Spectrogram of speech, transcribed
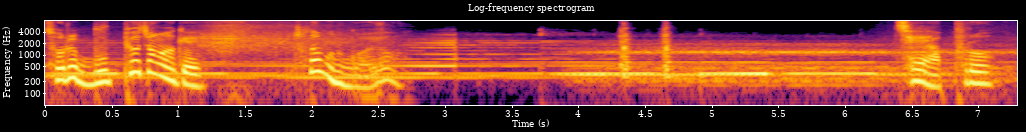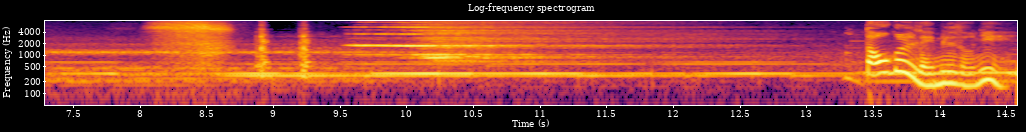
저를 무표정하게 쳐다보는 거예요. 제 앞으로 떡을 내밀더니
